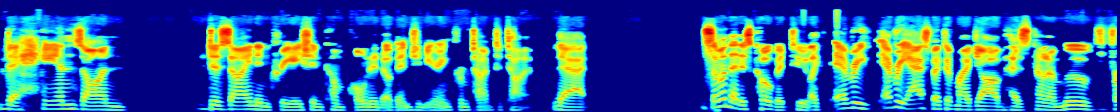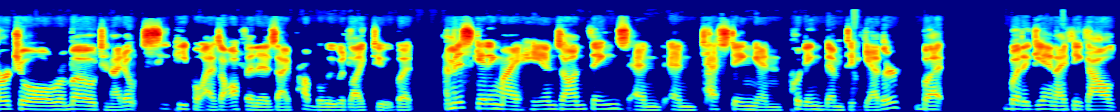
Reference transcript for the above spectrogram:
the hands-on design and creation component of engineering from time to time. That some of that is COVID too. Like every every aspect of my job has kind of moved virtual, remote, and I don't see people as often as I probably would like to. But I miss getting my hands on things and and testing and putting them together. But but again, I think I'll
